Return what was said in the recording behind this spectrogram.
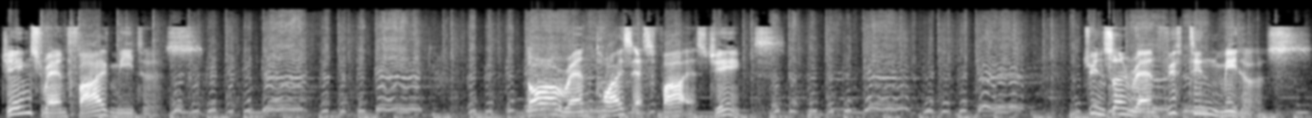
James ran 5 meters. Dora ran twice as far as James. Junsheng ran 15 meters.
